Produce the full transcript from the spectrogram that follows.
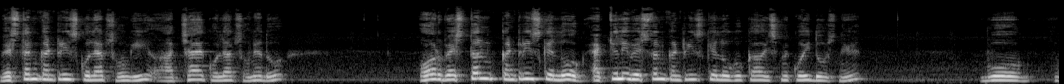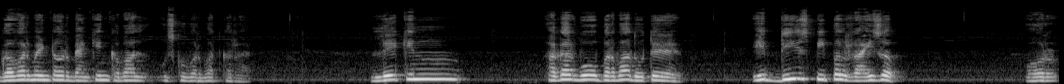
वेस्टर्न कंट्रीज़ कोलैप्स होंगी अच्छा है कोलैप्स होने दो। और वेस्टर्न कंट्रीज़ के लोग एक्चुअली वेस्टर्न कंट्रीज़ के लोगों का इसमें कोई दोष नहीं है। वो गवर्नमेंट और बैंकिंग कबाल उसको बर्बाद कर रहा है। लेकिन अगर वो बर्बाद होते हैं if these people rise up और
